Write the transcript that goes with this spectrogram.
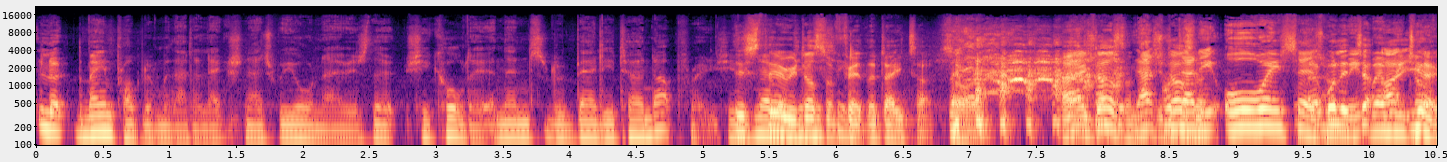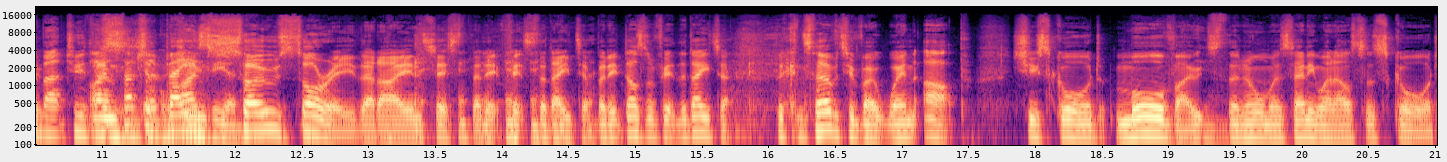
look, the main problem with that election, as we all know, is that she called it and then sort of barely turned up for it. She This theory doesn't fit the data. Sorry. Uh, it doesn't. That's It what doesn't. Danny always says Uh, when, we, when uh, we you talk know, about I'm 2007. such a I'm so sorry that I insist that it fits the data, but it doesn't fit the data. The Conservative vote went up. She scored more votes than almost anyone else has scored.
